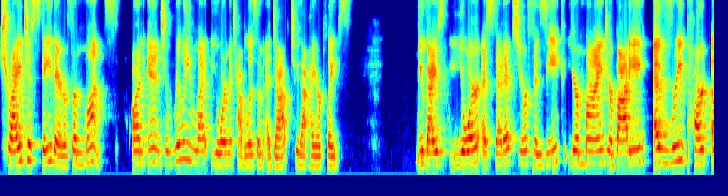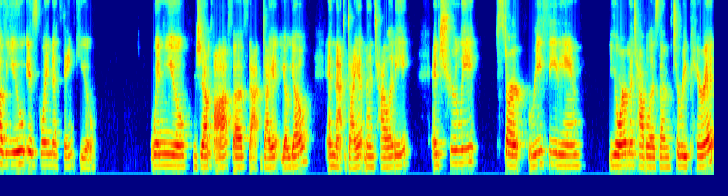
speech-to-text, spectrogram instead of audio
try to stay there for months on end to really let your metabolism adapt to that higher place. You guys, your aesthetics, your physique, your mind, your body, every part of you is going to thank you when you jump off of that diet yo yo and that diet mentality and truly start refeeding your metabolism to repair it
